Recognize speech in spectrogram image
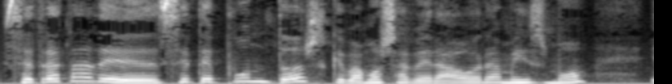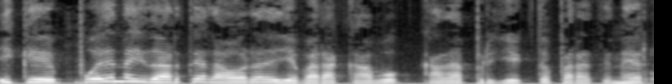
Se trata de siete puntos que vamos a ver ahora mismo y que pueden ayudarte a la hora de llevar a cabo cada proyecto para tener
